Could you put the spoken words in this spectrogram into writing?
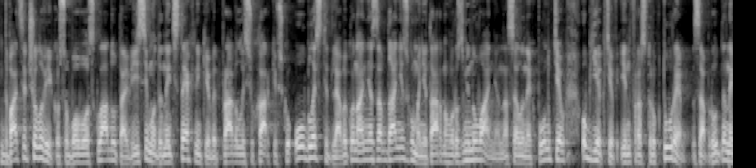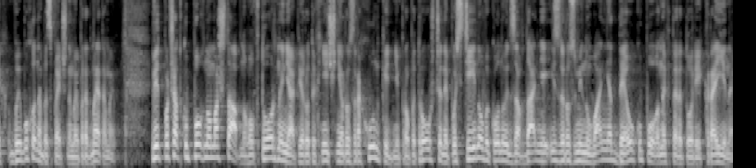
20 чоловік особового складу та 8 одиниць техніків відправились у Харківську область для виконання завдань із гуманітарного розмінування населених пунктів, об'єктів інфраструктури, забруднених вибухонебезпечними предметами. Від початку повномасштабного вторгнення піротехнічні розрахунки Дніпропетровщини постійно виконують завдання із розмінування деокупованих територій країни.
